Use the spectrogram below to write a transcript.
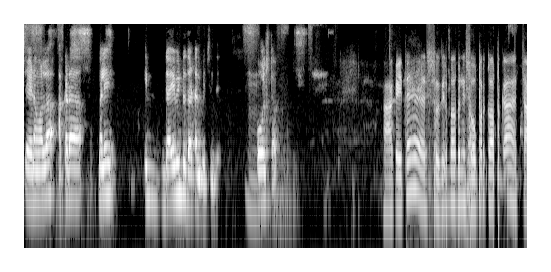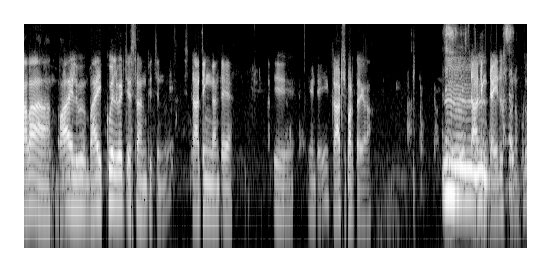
చేయడం వల్ల అక్కడ మళ్ళీ it dive in to that అనిపించింది ఓల్డ్ స్టఫ్ నాకైతే సుధీర్ బాబుని సూపర్ కాప్గా చాలా బాగా ఎలివే బాగా ఎక్కువ ఎలివేట్ చేస్తా అనిపించింది. స్టార్టింగ్ అంటే ఏంటి? కార్డ్స్ పడతాయి కదా స్టార్టింగ్ టైటిల్స్ పడినప్పుడు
